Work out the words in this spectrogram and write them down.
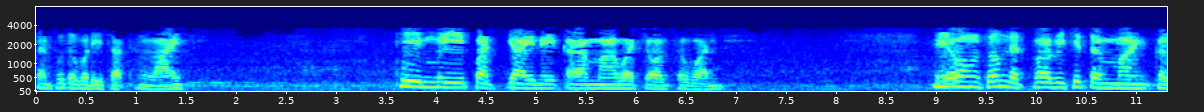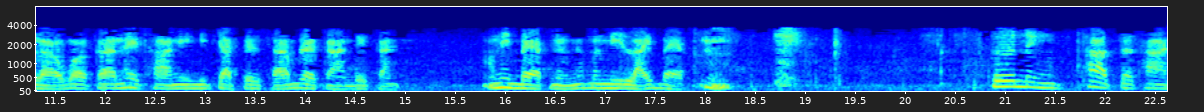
ท่านพุทธบริษัททั้งหลาย ที่มีปัจจัยในการมาวจรสวรรค์นี่องค์สมเด็จพระวิชิตมานกล่าวว่าการให้ทานนี้มีจัดเป็นสามรายการด้วยกัน อันนี้แบบหนึ่งนะมันมีหลายแบบ คือหนึ่ง ธาตุทาน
